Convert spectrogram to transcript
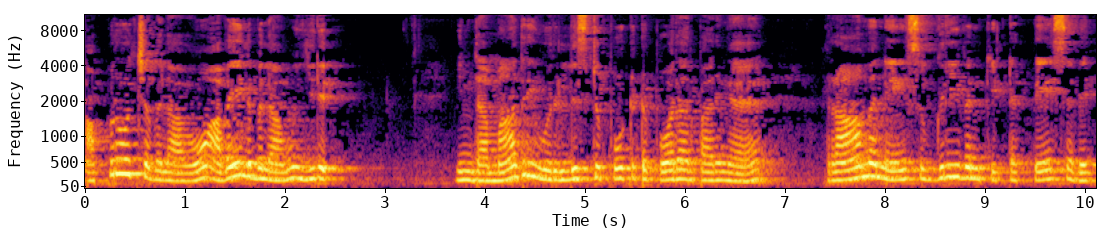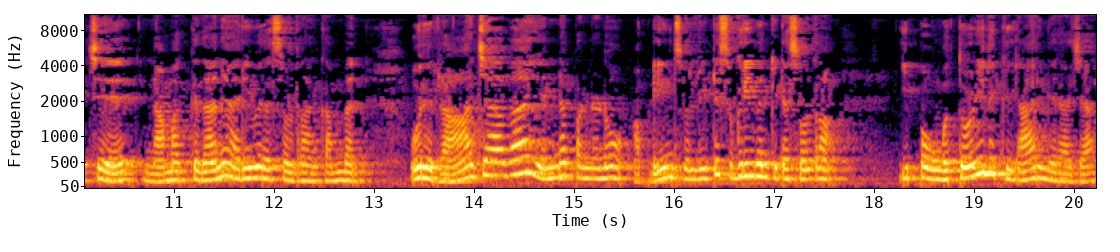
அப்ரோச்சபிளாகவும் அவைலபிளாகவும் இரு. இந்த மாதிரி ஒரு லிஸ்ட் போட்டுட்டு போறார் பாருங்கள் ராமனே சுக்ரீவன் கிட்ட பேச வச்சு நமக்கு தானே அறிவுரை சொல்றான் கம்பன். ஒரு ராஜாவா என்ன பண்ணணும் அப்படின்னு சொல்லிட்டு சுக்ரீவன் கிட்ட சொல்றான். இப்போ உங்க தொழிலுக்கு யாருங்க ராஜா?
